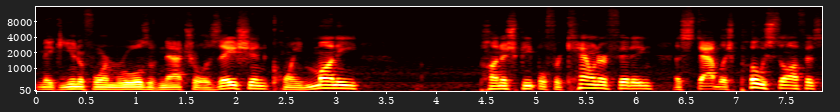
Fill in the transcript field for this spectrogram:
make uniform rules of naturalization, coin money, punish people for counterfeiting, establish post office,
